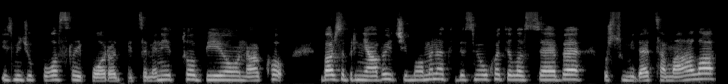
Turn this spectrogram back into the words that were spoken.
između posla i porodice. Meni je to bio onako baš zabrinjavajući moment gdje sam uhvatila sebe, pošto su mi deca mala,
